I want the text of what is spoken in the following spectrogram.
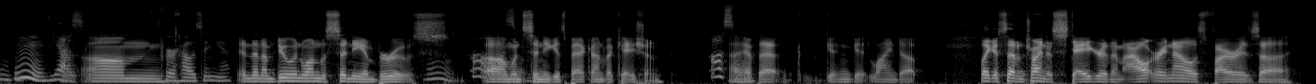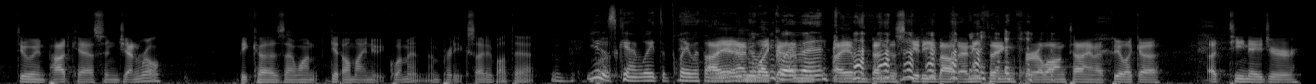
Mm, yes. um, for housing? Yeah. and then I'm doing one with Sydney and Bruce. Oh, um, awesome. when Sydney gets back on vacation, awesome. I have that getting get lined up. Like I said, I'm trying to stagger them out right now as far as uh, doing podcasts in general. Because I want to get all my new equipment. I'm pretty excited about that. You just can't wait to play with all I your am new like a, I'm- equipment. I haven't been this giddy about anything for a long time. I feel like a a teenager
